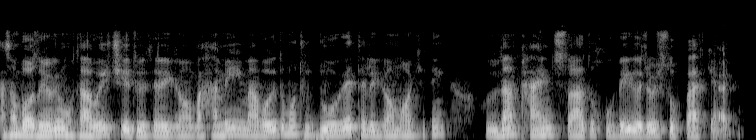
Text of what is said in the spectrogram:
اصلا بازاریابی محتوایی چیه توی تلگرام؟ و همه این موارد ما تو دوره تلگرام مارکتینگ حدودا 5 ساعت خورده ای راجبش صحبت کردیم.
